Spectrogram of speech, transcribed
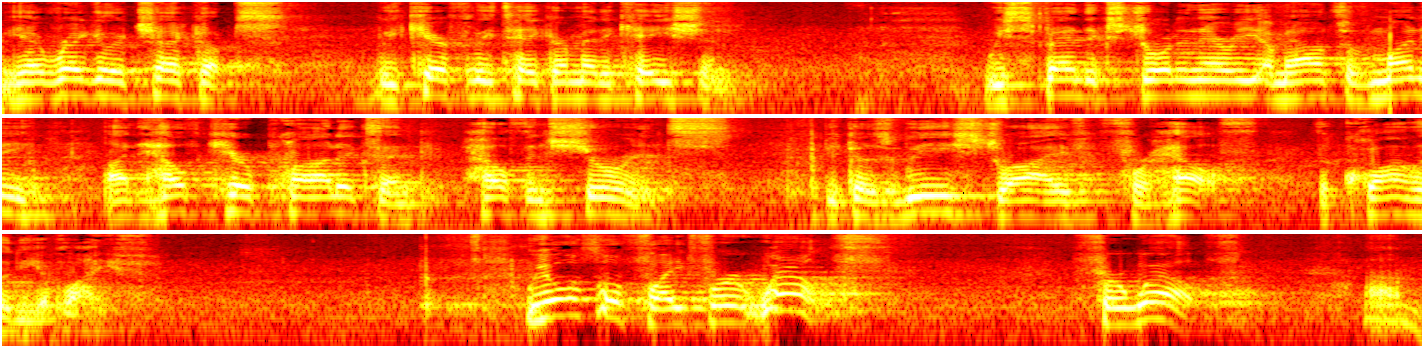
We have regular checkups. We carefully take our medication. We spend extraordinary amounts of money on health care products and health insurance because we strive for health the quality of life. We also fight for wealth. For wealth. Um,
